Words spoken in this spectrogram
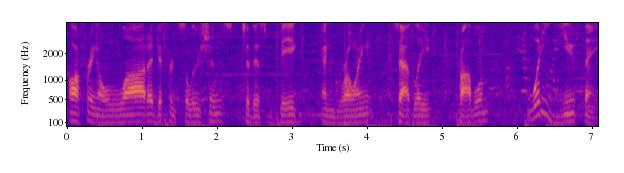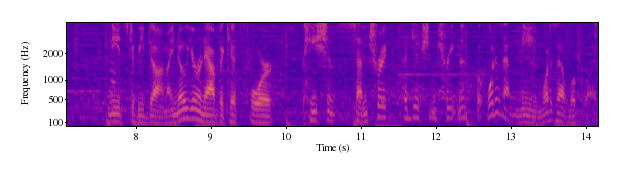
offering a lot of different solutions to this big and growing, sadly, problem. What do you think needs to be done? I know you're an advocate for patient-centric addiction treatment, but what does that mean? What does that look like?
